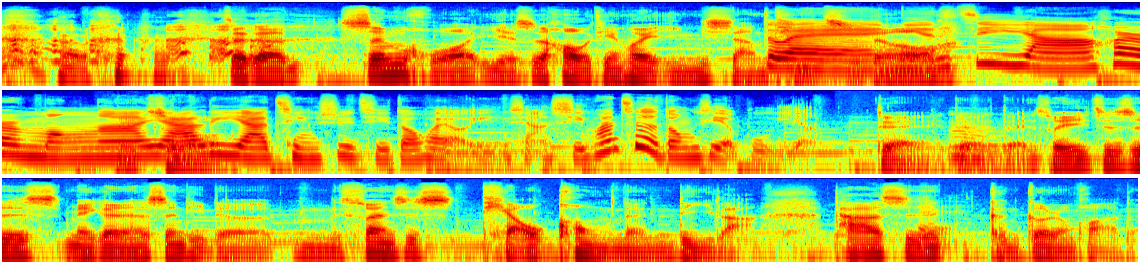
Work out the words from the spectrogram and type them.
这个生活也是后天会影响体质对的年哦。纪啊、荷尔蒙啊、压力啊、情绪其实都会有影响，喜欢吃的东西也不一样。对对嗯对，所以这是每个人身体的，嗯，算是调控能力啦，它是很个人化的。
